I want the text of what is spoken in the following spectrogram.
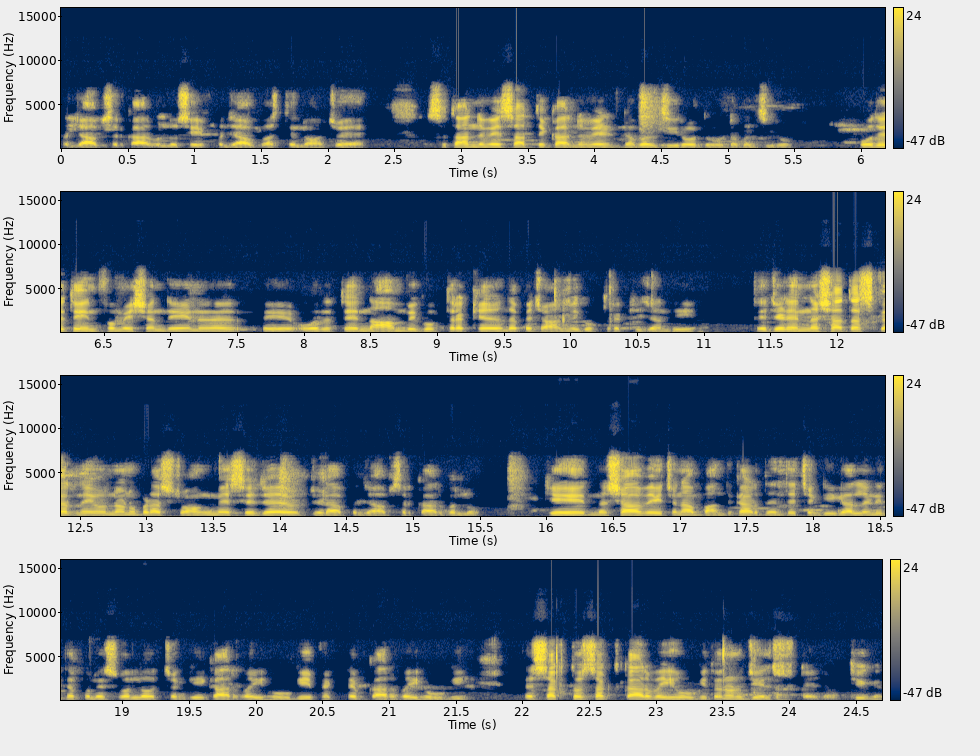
ਪੰਜਾਬ ਸਰਕਾਰ ਵੱਲੋਂ ਸੇਫ ਪੰਜਾਬ ਵਾਸਤੇ ਲਾਂਚ ਹੋਇਆ ਹੈ 9771900200 ਉਹਦੇ ਤੇ ਇਨਫੋਰਮੇਸ਼ਨ ਦੇਣ ਤੇ ਉਹਦੇ ਤੇ ਨਾਮ ਵੀ ਗੁਪਤ ਰੱਖਿਆ ਜਾਂਦਾ ਪਛਾਣ ਵੀ ਗੁਪਤ ਰੱਖੀ ਜਾਂਦੀ ਹੈ। ਤੇ ਜਿਹੜੇ ਨਸ਼ਾ ਤਸਕਰ ਨੇ, ਉਹਨਾਂ ਨੂੰ ਬੜਾ ਸਟਰੋਂਗ ਮੈਸੇਜ ਹੈ ਜਿਹੜਾ ਪੰਜਾਬ ਸਰਕਾਰ ਵੱਲੋਂ ਕਿ ਨਸ਼ਾ ਵੇਚਣਾ ਬੰਦ ਕਰ ਦੇਣ ਤੇ ਚੰਗੀ ਗੱਲ ਨਹੀਂ ਤੇ ਪੁਲਿਸ ਵੱਲੋਂ ਚੰਗੀ ਕਾਰਵਾਈ ਹੋਊਗੀ ਇਫੈਕਟਿਵ ਕਾਰਵਾਈ ਹੋਊਗੀ ਤੇ ਸਖਤ ਤੋਂ ਸਖਤ ਕਾਰਵਾਈ ਹੋਊਗੀ ਤੇ ਉਹਨਾਂ ਨੂੰ ਜੇਲ੍ਹ 'ਚ ਸੁੱਟਿਆ ਜਾਊਗਾ। ਠੀਕ ਹੈ।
